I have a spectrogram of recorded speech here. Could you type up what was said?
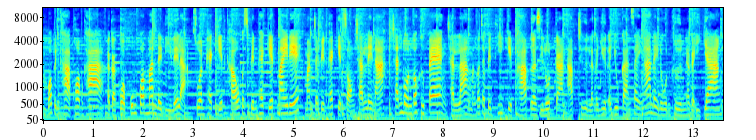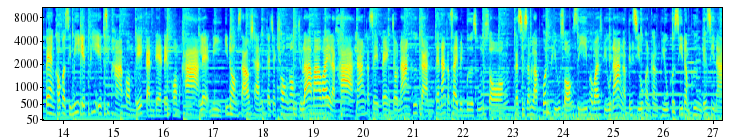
ำว่าเป็นค่าพร้อมค่าแล้วก็ควบคุมความมั่นได้ดีเลยล่ะ ส่วนแพ็กเกจเขาก็จะเป็นแพ็กเกจใหม่เด้ มันจะเป็นแพ็กเกจ2 ชั้นเลยนะ ชั้นบนก็คือแป้ง ชั้นล่างมันก็จะเป็นที่เก็บพับเพื่อสิลดการอัพชื้นแล้วก็ยืดอายุการใส่งานได้โดนคืนแล้วก็อีกอย่าง แป้งเขาก็สิมี SPF 15พร้อมเด้กันแดดได้พร้อมค่าและนี่อีน้องสาวฉันก็จากช่องน้องจุฬามาไว้ล่ะค่ะนางก็ใส่แป้งเจ้านางคือกัน แต่นางก็ใส่เป็นเบอร์02ก็สิสำหรับคนผิวสองสีเพราะว่าผิวนางอะเป็นสิวค่อนข้างผิวคือสีดำผึ้งจังสีนา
